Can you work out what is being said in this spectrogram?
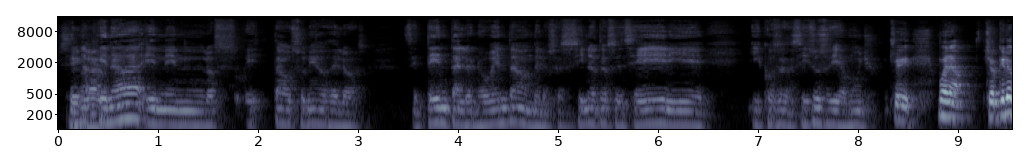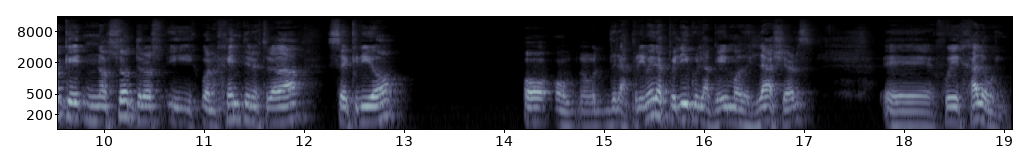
sí, Más claro. que nada en, en los Estados Unidos de los 70, los 90, donde los asesinatos en serie y cosas así sucedía mucho. Sí. Bueno, yo creo que nosotros, y bueno, gente de nuestra edad, se crió, o, o- o de las primeras películas que vimos de slashers, eh, fue Halloween.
